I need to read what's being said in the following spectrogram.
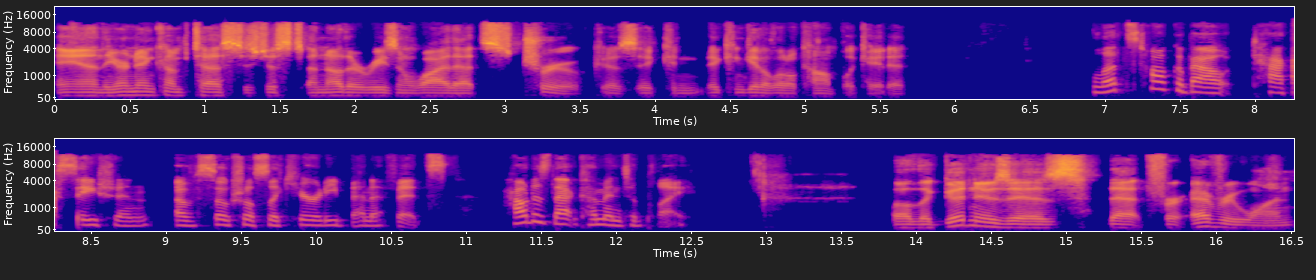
And the earned income test is just another reason why that's true because it can it can get a little complicated. Let's talk about taxation of Social Security benefits. How does that come into play? Well, the good news is that for everyone,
